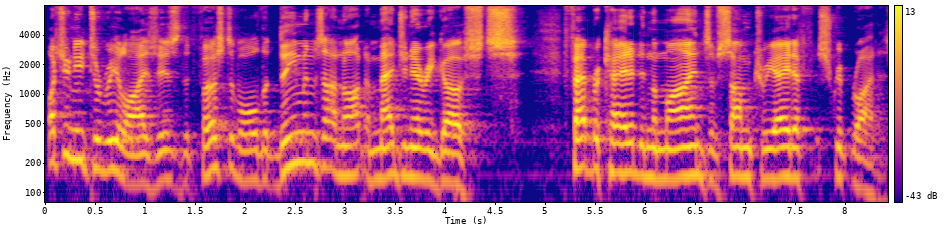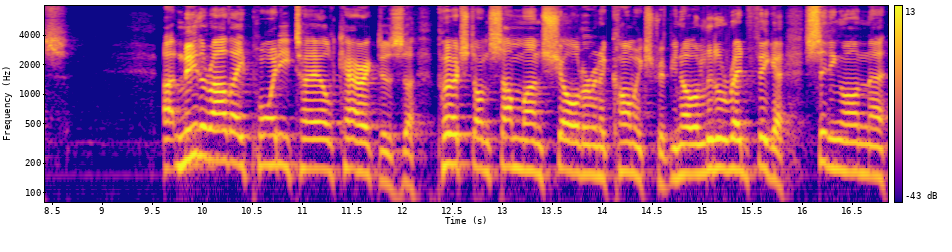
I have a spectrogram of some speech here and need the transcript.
What you need to realize is that, first of all, that demons are not imaginary ghosts fabricated in the minds of some creative scriptwriters. Uh, neither are they pointy tailed characters uh, perched on someone's shoulder in a comic strip. You know, a little red figure sitting on, uh,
